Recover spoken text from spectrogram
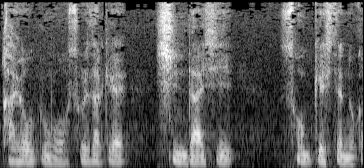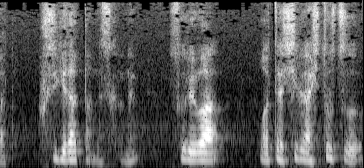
解放軍をそれだけ信頼し尊敬してるのかと。不思議だったんですかね。それは私が一つ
